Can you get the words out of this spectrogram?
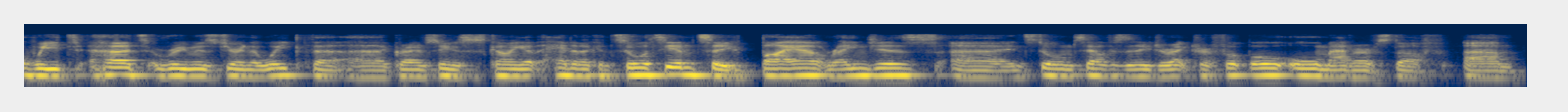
we'd heard rumours during the week that uh, Graham Souness is coming at the head of a consortium to buy out Rangers, uh, install himself as the new director of football, all manner of stuff. Um,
